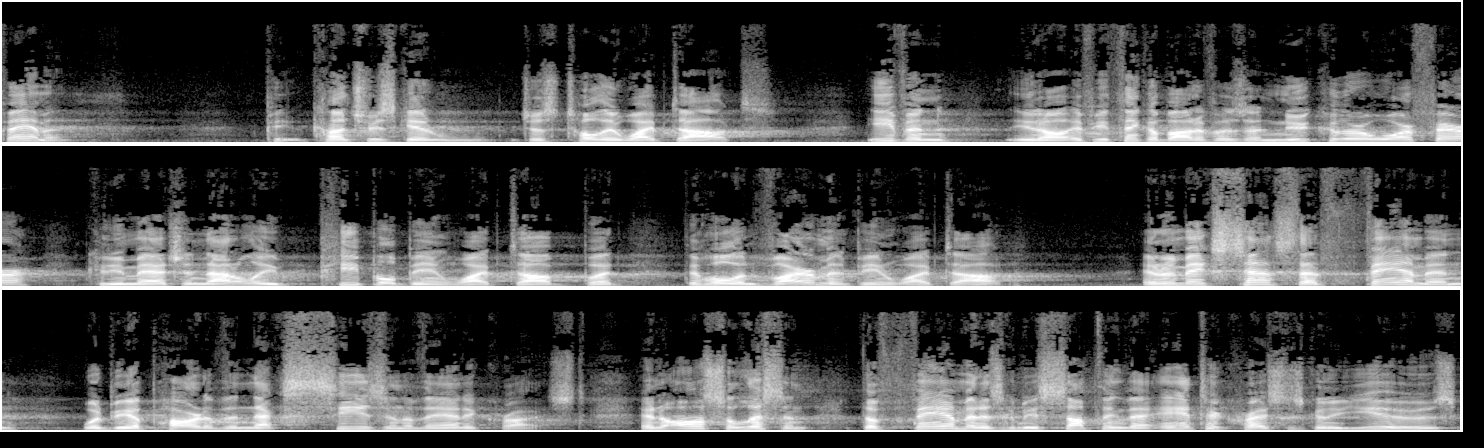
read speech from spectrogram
Famine. P- countries get just totally wiped out. Even, you know, if you think about it, if it was a nuclear warfare, can you imagine not only people being wiped out, but the whole environment being wiped out? And it would make sense that famine would be a part of the next season of the Antichrist. And also, listen, the famine is going to be something that Antichrist is going to use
